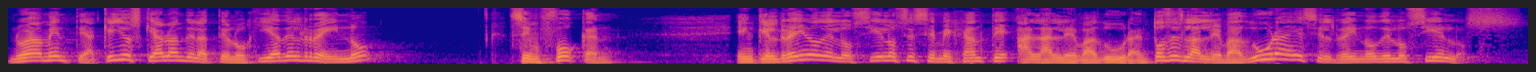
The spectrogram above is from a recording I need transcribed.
Nuevamente, aquellos que hablan de la teología del reino se enfocan en que el reino de los cielos es semejante a la levadura. Entonces la levadura es el reino de los cielos.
